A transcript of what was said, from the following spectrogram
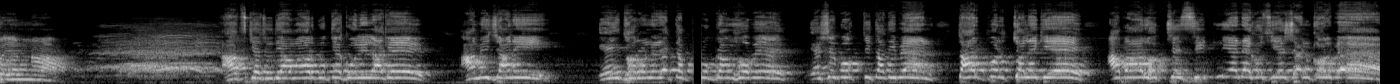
হইয়েন না। আজকে যদি আমার বুকে গুলি লাগে, আমি জানি এই ধরনের একটা প্রোগ্রাম হবে, এসে বক্তৃতা দিবেন, তারপর চলে গিয়ে আবার হচ্ছে সিট নিয়ে নেগোসিয়েশন করবেন।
